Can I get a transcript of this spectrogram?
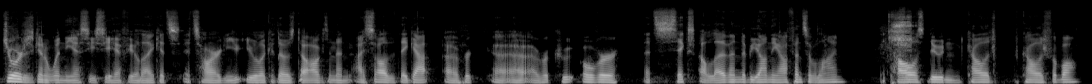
Georgia's going to win the SEC. I feel like it's it's hard. You, you look at those dogs, and then I saw that they got a, a recruit over that's six eleven to be on the offensive line, the tallest dude in college college football.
